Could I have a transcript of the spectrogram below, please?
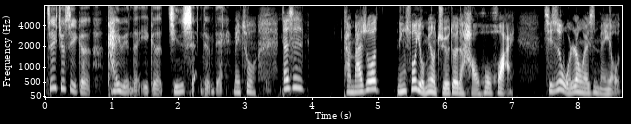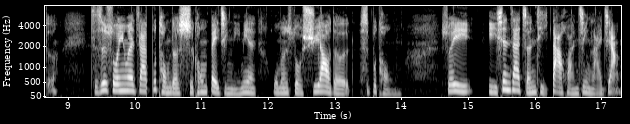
这就是一个开源的一个精神，对不对？没错。但是坦白说，您说有没有绝对的好或坏？其实我认为是没有的，只是说因为在不同的时空背景里面，我们所需要的是不同，所以以现在整体大环境来讲，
